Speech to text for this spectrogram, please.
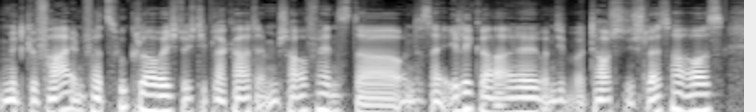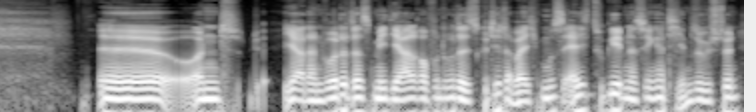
mit Gefahr in Verzug, glaube ich, durch die Plakate im Schaufenster und das sei illegal und die tauschte die Schlösser aus. Äh, und ja, dann wurde das medial rauf und runter diskutiert, aber ich muss ehrlich zugeben, deswegen hatte ich eben so gestöhnt,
